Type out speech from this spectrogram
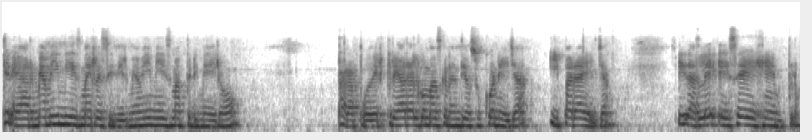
crearme a mí misma y recibirme a mí misma primero para poder crear algo más grandioso con ella y para ella y darle ese ejemplo,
